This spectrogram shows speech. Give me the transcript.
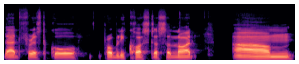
that first goal probably cost us a lot. Um,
